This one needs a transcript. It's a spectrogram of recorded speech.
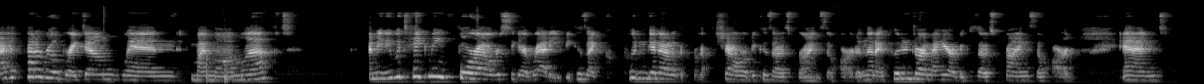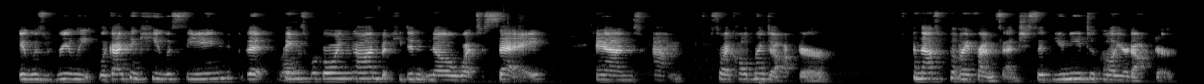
I had a real breakdown when my mom left. I mean, it would take me four hours to get ready because I couldn't get out of the shower because I was crying so hard. And then I couldn't dry my hair because I was crying so hard. And it was really, like, I think he was seeing that right. things were going on, but he didn't know what to say. And um, so I called my doctor. And that's what my friend said. She said, You need to call your doctor.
